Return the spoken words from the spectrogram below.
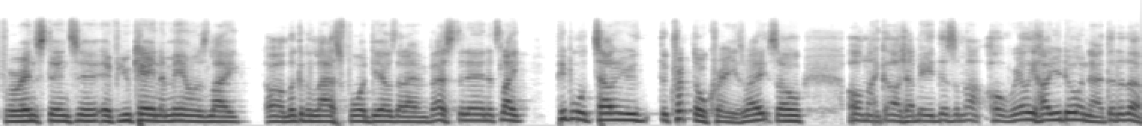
for instance, if you came to me and was like, oh, look at the last four deals that I invested in, it's like people telling you the crypto craze, right? So, oh my gosh, I made this amount. Oh, really? How you doing that? Da da da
